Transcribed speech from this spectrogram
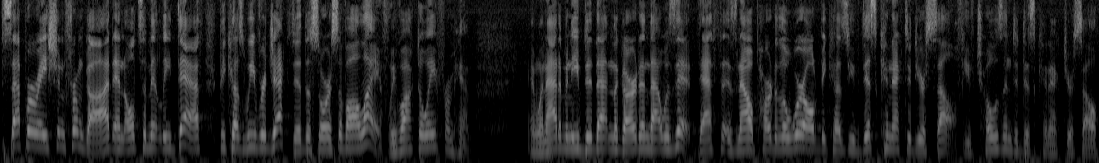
separation from God and ultimately death because we've rejected the source of all life. We've walked away from Him. And when Adam and Eve did that in the garden, that was it. Death is now part of the world because you've disconnected yourself. You've chosen to disconnect yourself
